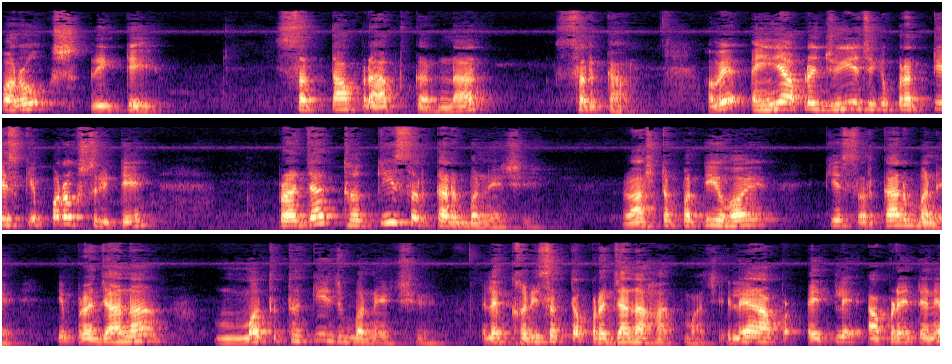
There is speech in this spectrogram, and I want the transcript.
પરોક્ષ રીતે સત્તા પ્રાપ્ત કરનાર સરકાર. હવે અહીંયા આપણે જોઈએ છીએ કે પ્રત્યક્ષ કે પરોક્ષ રીતે પ્રજા થકી સરકાર બને છે. રાષ્ટ્રપતિ હોય કે સરકાર બને એ પ્રજાના મત થકી જ બને છે. એટલે ખરી સત્તા પ્રજાના હાથમાં છે. એટલે એટલે આપણે તેને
